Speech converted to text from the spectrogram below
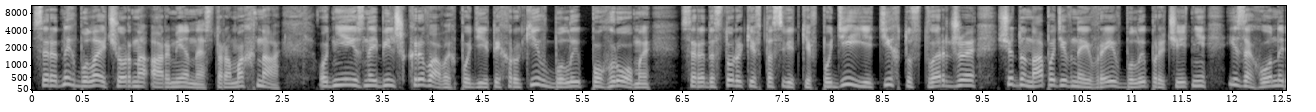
Серед них була й Чорна армія Нестора Махна. Однією з найбільш кривавих подій тих років були погроми. Серед істориків та свідків подій є ті, хто стверджує, що до нападів на євреїв були причетні і загони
